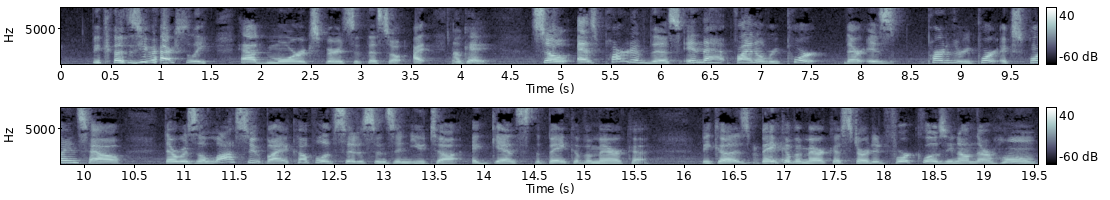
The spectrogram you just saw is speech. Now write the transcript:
because you actually had more experience with this. So I okay. So as part of this, in the final report, there is part of the report explains how there was a lawsuit by a couple of citizens in Utah against the Bank of America because Bank of America started foreclosing on their home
